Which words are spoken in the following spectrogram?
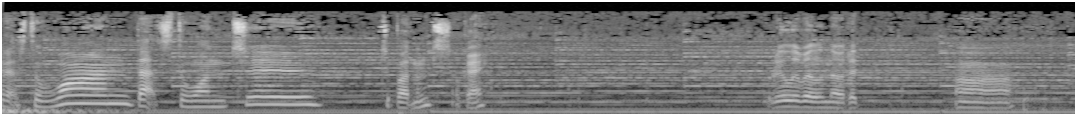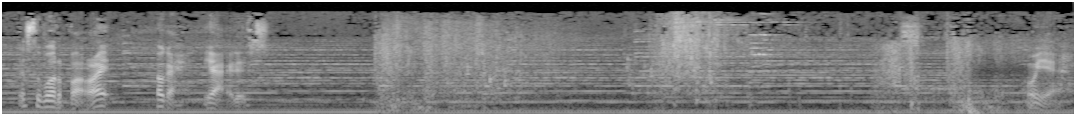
Okay, that's the one, that's the one too. Two buttons, okay. Really well noted. Uh, that's the water part, right? Okay, yeah, it is. Oh yeah.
